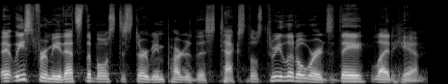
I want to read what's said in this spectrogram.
at least for me, that's the most disturbing part of this text. Those three little words, they led him.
